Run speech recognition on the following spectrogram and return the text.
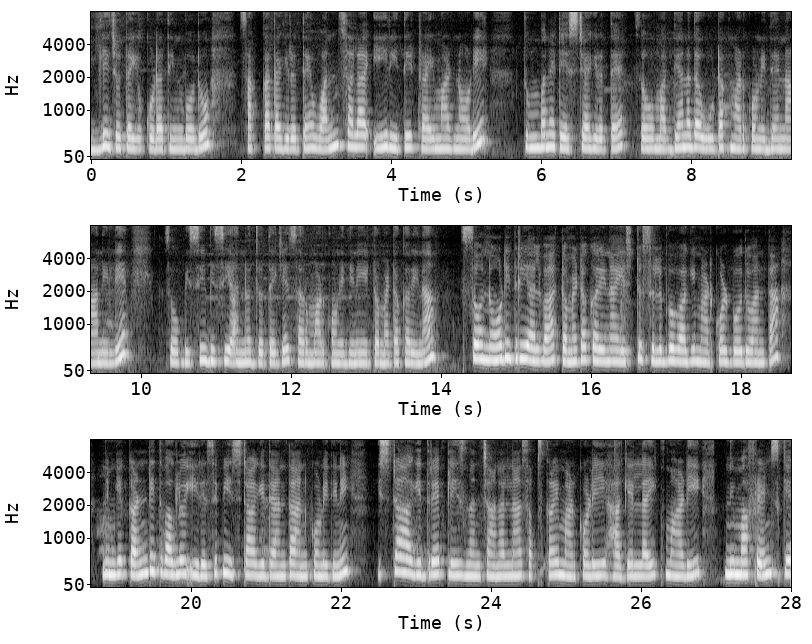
ಇಡ್ಲಿ ಜೊತೆಗೆ ಕೂಡ ತಿನ್ಬೋದು. ಸಖತ್ತಾಗಿರುತ್ತೆ. ಒಂದು ಸಲ ಈ ರೀತಿ ಟ್ರೈ ಮಾಡಿ ನೋಡಿ. ತುಂಬಾ ಟೇಸ್ಟಿಯಾಗಿರುತ್ತೆ. ಸೊ ಮಧ್ಯಾಹ್ನದ ಊಟಕ್ಕೆ ಮಾಡ್ಕೊಂಡಿದ್ದೆ ನಾನಿಲ್ಲಿ. ಸೊ ಬಿಸಿ ಬಿಸಿ ಅನ್ನದ ಜೊತೆಗೆ ಸರ್ವ್ ಮಾಡ್ಕೊಂಡಿದ್ದೀನಿ ಈ ಟೊಮೆಟೊ ಕರಿನ. ಸೊ ನೋಡಿದ್ರಿ ಅಲ್ವಾ, ಟೊಮೆಟೊ ಕರಿನ ಎಷ್ಟು ಸುಲಭವಾಗಿ ಮಾಡ್ಕೊಳ್ಬೋದು ಅಂತ? ನಿಮಗೆ ಖಂಡಿತವಾಗ್ಲೂ ಈ ರೆಸಿಪಿ ಇಷ್ಟ ಆಗಿದೆ ಅಂತ ಅಂದ್ಕೊಂಡಿದ್ದೀನಿ ಇಷ್ಟ ಆಗಿದ್ದರೆ ಪ್ಲೀಸ್ ನನ್ನ ಚಾನಲ್ನ ಸಬ್ಸ್ಕ್ರೈಬ್ ಮಾಡ್ಕೊಳ್ಳಿ, ಹಾಗೆ ಲೈಕ್ ಮಾಡಿ. ನಿಮ್ಮ ಫ್ರೆಂಡ್ಸ್ಗೆ,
